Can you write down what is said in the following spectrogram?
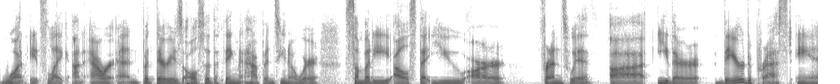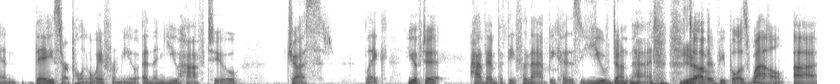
what it's like on our end, but there is also the thing that happens, you know, where somebody else that you are friends with, uh, either they're depressed and they start pulling away from you, and then you have to just like, you have to have empathy for that because you've done that yeah. to other people as well. Yeah. Uh,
